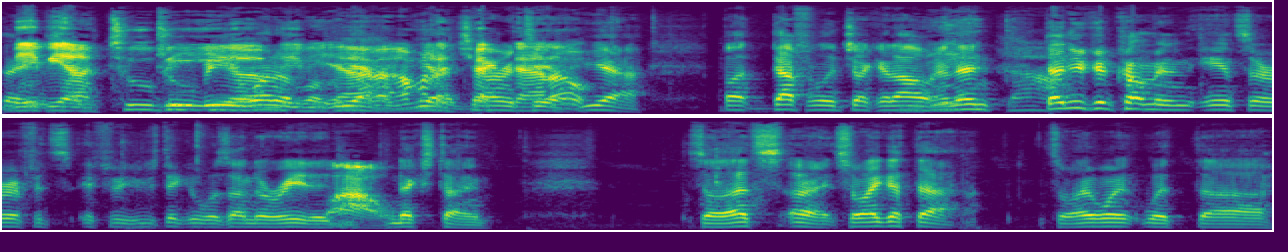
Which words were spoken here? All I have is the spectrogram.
Maybe on like Tubi, uh, one of them. yeah, Yeah, I'm gonna yeah, check that guarantee it. out. Yeah, but definitely check it out, and then then you could come and answer if it's if you think it was underrated Wow. next time. So that's all right. So I got that. So I went with uh,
